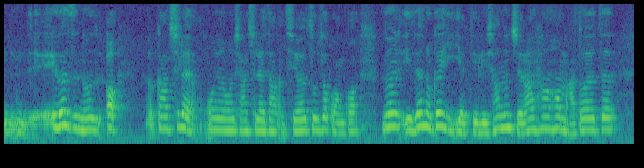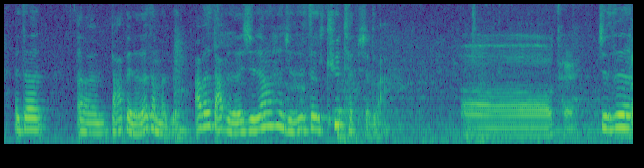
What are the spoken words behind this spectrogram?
嗯，一个是侬是哦。呃讲起来，我我想起来一桩事体，要做只广告。侬现在侬搿药店里向，侬前两趟好买到一只一只呃打鼻头个只物事，也勿是打鼻头，前两趟就是一只 Q-tip，晓得伐？哦，OK，就是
